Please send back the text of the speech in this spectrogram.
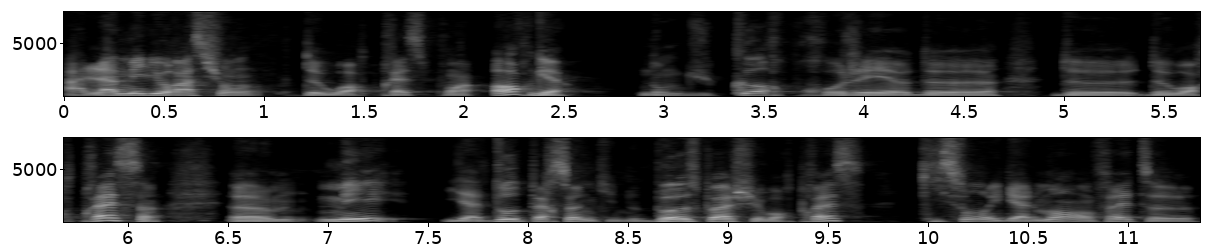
à l'amélioration de WordPress.org, donc du corps projet de, de, WordPress. Euh, mais il y a d'autres personnes qui ne bossent pas chez WordPress qui sont également en fait euh,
